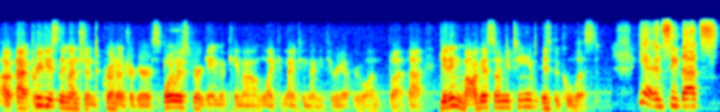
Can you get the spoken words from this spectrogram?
Uh, I previously mentioned Chrono Trigger. Spoilers for a game that came out in like 1993, everyone. But uh, getting Magus on your team is the coolest. Yeah, and see that's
